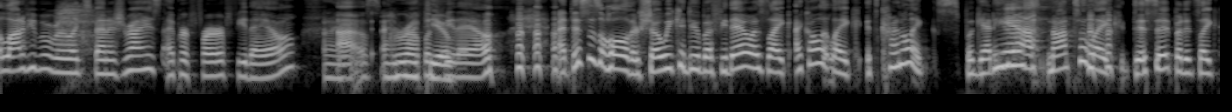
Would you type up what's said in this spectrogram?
a lot of people really like Spanish rice. I prefer fideo. I- I, grew up with you. fideo. Uh, this is a whole other show we could do, but fideo is like I call it like it's kind of like spaghetti. Yeah. Not to like diss it, but it's like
